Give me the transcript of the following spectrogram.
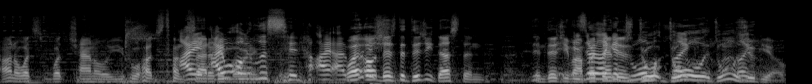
I don't know what's what channel you watched on I Saturday I oh, morning. listen. I I'm Well, oh, there's the Digi Destined in Digimon, but like then there's dual- dual. like- Dual, dual like- is Yu-Gi-Oh.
